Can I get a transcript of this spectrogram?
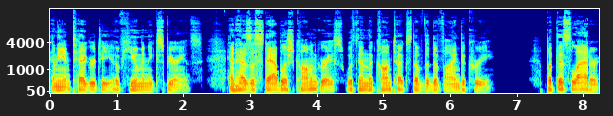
and the integrity of human experience, and has established common grace within the context of the divine decree. But this latter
